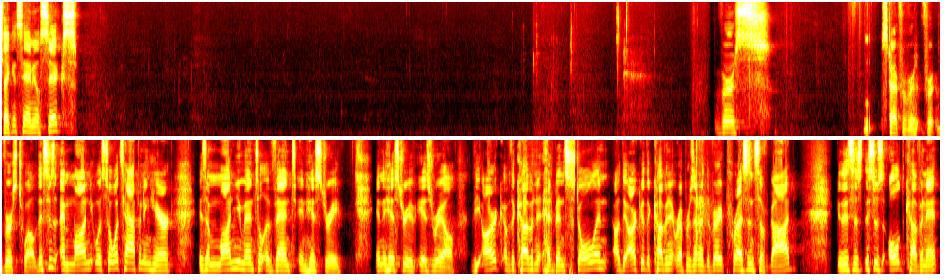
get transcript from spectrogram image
2 Samuel 6. Verse start for, verse 12. This is a mon- so what's happening here is a monumental event in history, in the history of Israel. The Ark of the Covenant had been stolen. Uh, the Ark of the Covenant represented the very presence of God. This is this is old covenant.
